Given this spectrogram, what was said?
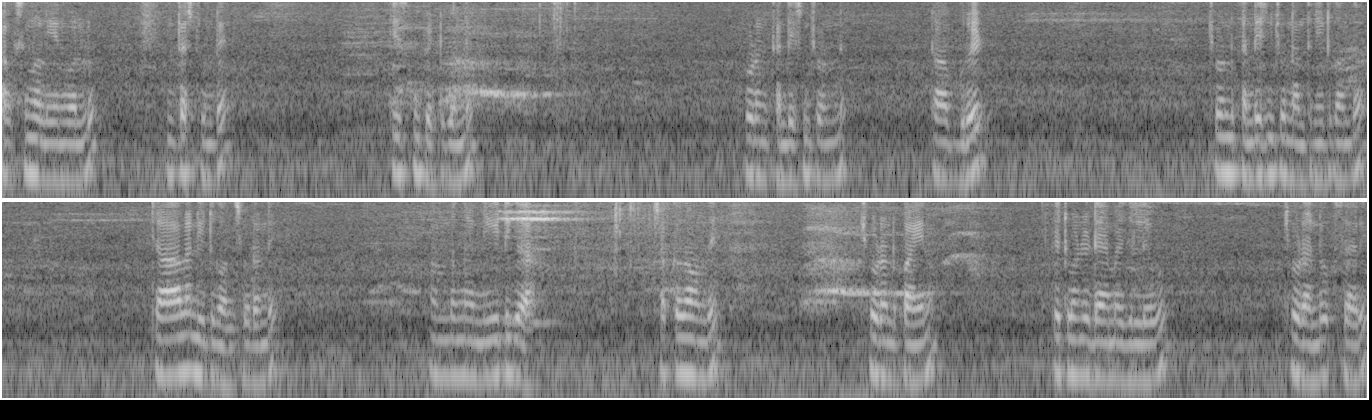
కలెక్షన్లో లేని వాళ్ళు ఇంట్రెస్ట్ ఉంటే తీసుకుని పెట్టుకోండి చూడండి కండిషన్ చూడండి టాప్ గ్రేడ్ చూడండి కండిషన్ చూడండి అంత నీట్గా ఉందో చాలా నీట్గా ఉంది చూడండి అందంగా నీట్గా చక్కగా ఉంది చూడండి పైన ఎటువంటి డ్యామేజ్లు లేవు చూడండి ఒకసారి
